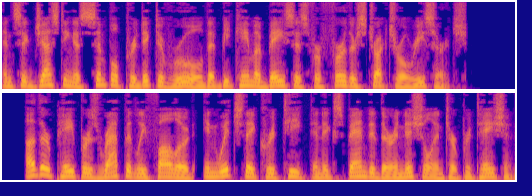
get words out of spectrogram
and suggesting a simple predictive rule that became a basis for further structural research. Other papers rapidly followed, in which they critiqued and expanded their initial interpretation.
